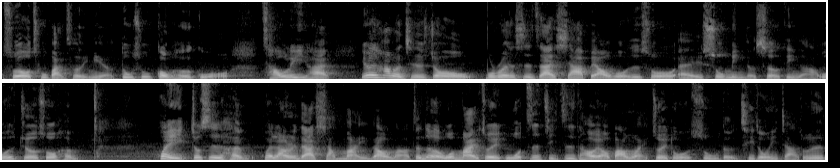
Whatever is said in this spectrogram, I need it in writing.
所有出版社里面读书共和国超厉害，因为他们其实就不论是在下标或者是说哎书名的设定啊，我就觉得说很会，就是很会让人家想买，你知道吗？真的，我买最我自己自掏腰包买最多书的其中一家就是。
